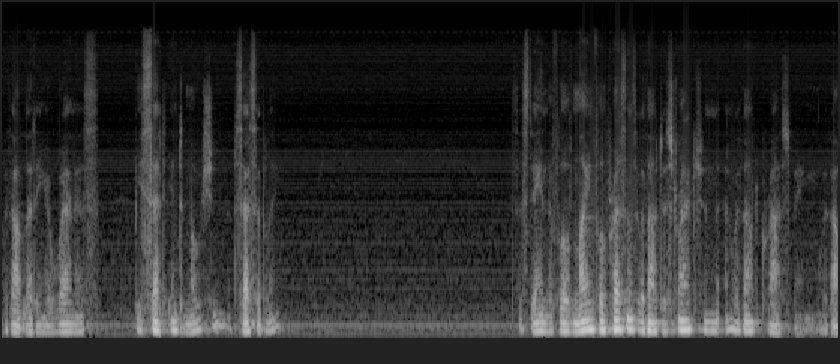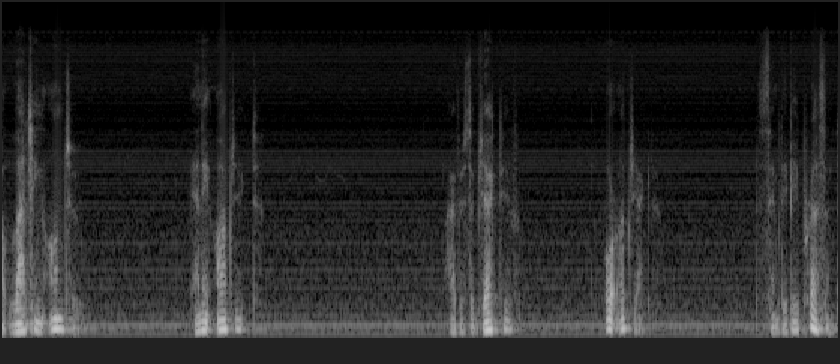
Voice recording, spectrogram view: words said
without letting awareness be set into motion obsessively. Sustain the flow of mindful presence without distraction and without grasping, without latching onto any object, either subjective or objective. Simply be present.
